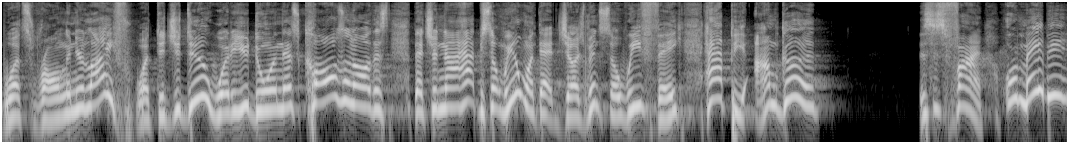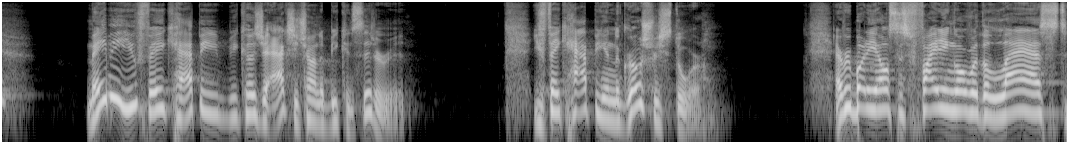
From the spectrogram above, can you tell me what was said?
What's wrong in your life? What did you do? What are you doing that's causing all this that you're not happy? So we don't want that judgment, so we fake happy. I'm good. This is fine. Or maybe, maybe you fake happy because you're actually trying to be considerate. You fake happy in the grocery store. Everybody else is fighting over the last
